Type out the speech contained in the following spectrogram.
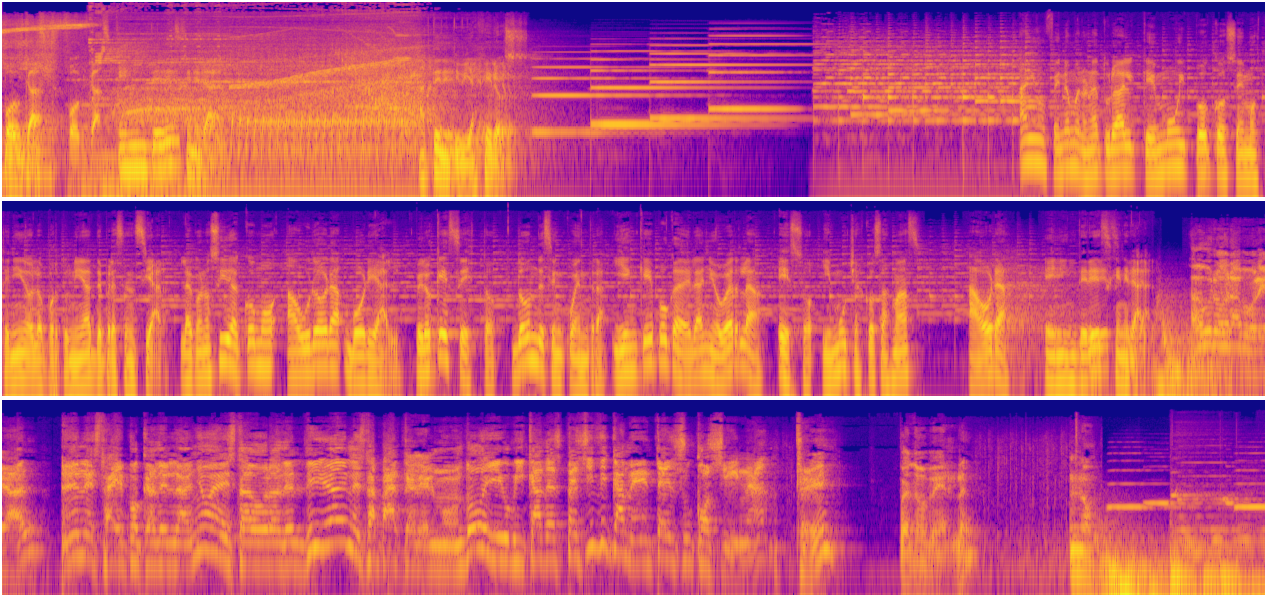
Podcast. Podcast. En interés general. Atenti viajeros. Hay un fenómeno natural que muy pocos hemos tenido la oportunidad de presenciar, la conocida como aurora boreal. Pero ¿qué es esto? ¿Dónde se encuentra? ¿Y en qué época del año verla? Eso y muchas cosas más, ahora en Interés General. ¿Aurora boreal? En esta época del año, a esta hora del día, en esta parte del mundo y ubicada específicamente en su cocina. ¿Sí? ¿Puedo verla? No.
